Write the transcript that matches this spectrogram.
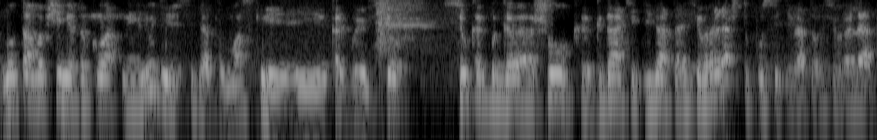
ну, там вообще неадекватные люди сидят в Москве, и как бы все, все как бы шло к, к дате 9 февраля, что после 9 февраля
